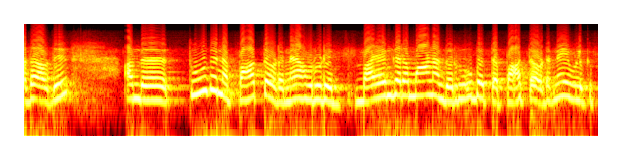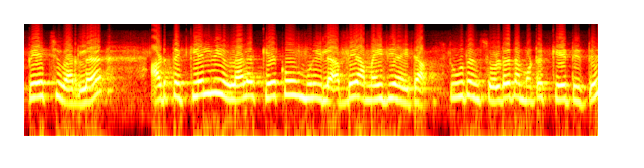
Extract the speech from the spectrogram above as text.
அதாவது அந்த தூதனை பார்த்த உடனே அவருடைய பயங்கரமான அந்த ரூபத்தை பார்த்த உடனே இவளுக்கு பேச்சு வரல. அடுத்த கேள்வி இவளால் கேட்கவும் முடியல. அப்படியே அமைதியாயிட்டா. தூதன் சொல்றதை மட்டும் கேட்டுட்டு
